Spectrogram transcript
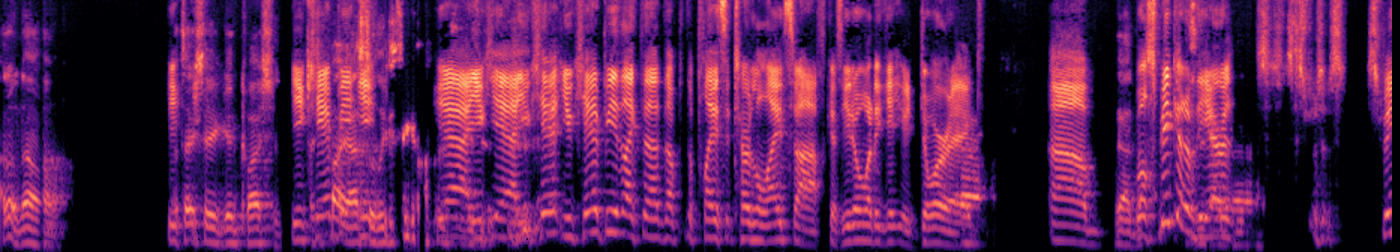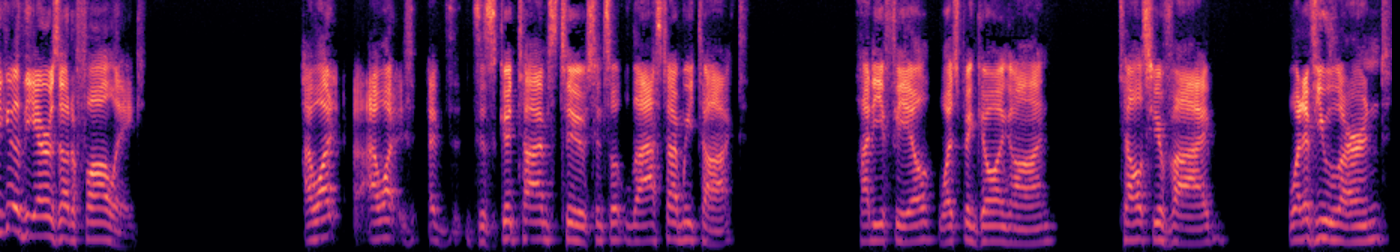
I don't know. You, That's actually a good question. you can't be- you- Yeah, you yeah you can't you can't be like the the, the place that turned the lights off because you don't want to get your door egged. Um, Yeah, well, speaking of the. Ari- speaking of the Arizona Fall League, I want I want uh, this good times too. Since the last time we talked, how do you feel? What's been going on? Tell us your vibe. What have you learned?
